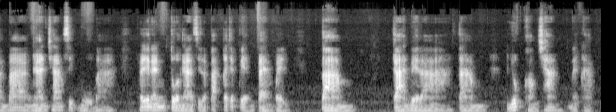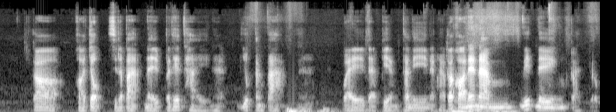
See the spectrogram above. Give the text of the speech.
รบ้าง งานช่างสิบหมู่บ้าง เพราะฉะนั้นตัวงานศิลปะก็จะเปลี่ยนแปลงไปตามการเวลาตามยุคของช่างนะครับ ก็ขอจบศิลปะในประเทศไทยนะฮะยุคต่างๆนะไว้แต่เพียงเท่านี้นะครับ ก็ขอแนะนำนิดนึงก่อนจบ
